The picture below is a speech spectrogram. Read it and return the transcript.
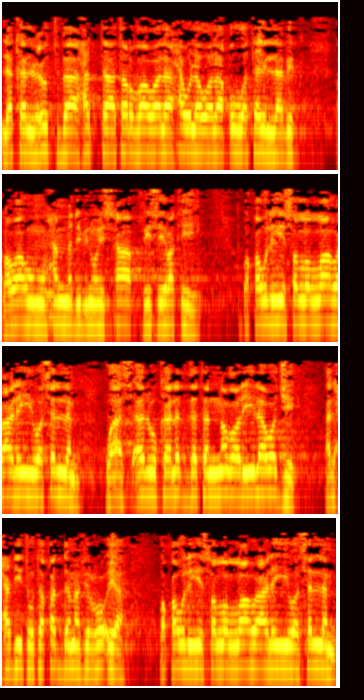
لك العتبى حتى ترضى ولا حول ولا قوة إلا بك. رواه محمد بن إسحاق في سيرته. وقوله صلى الله عليه وسلم وأسألك لذة النظر إلى وجهك. الحديث تقدم في الرؤيا. وقوله صلى الله عليه وسلم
